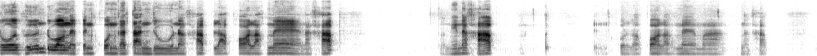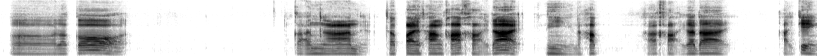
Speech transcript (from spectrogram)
โดยพื้นดวงเนี่ยเป็นคนกระตันยูนะครับ รักพ่อรักแม่นะครับ ตัวนี้นะครับ เป็นคนรักพ่อรักแม่มากนะครับ เอ่อ แล้วก็ การงานเนี่ยจะไปทางค้าขายได้นี่นะครับ ค้าขายก็ได้ ขายเก่ง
